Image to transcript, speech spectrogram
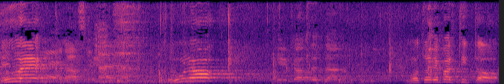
Due. Uno. Motore partito.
